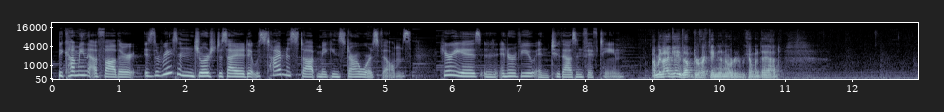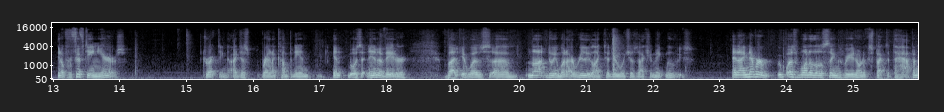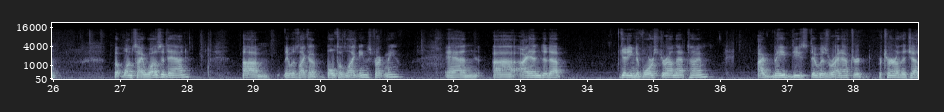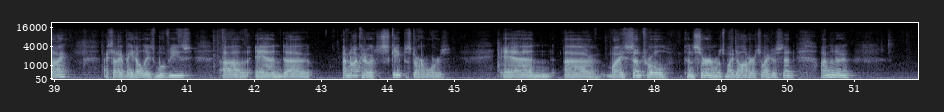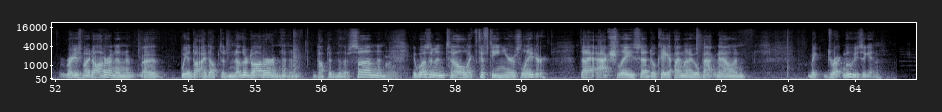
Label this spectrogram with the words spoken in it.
Becoming a father is the reason George decided it was time to stop making Star Wars films. Here he is in an interview in 2015. I mean, I gave up directing in order to become a dad. You know, for 15 years, directing. I just ran a company and, was an innovator, but it was um, not doing what I really like to do, which is actually make movies. And I never, it was one of those things where you don't expect it to happen. But once I was a dad, um, it was like a bolt of lightning struck me. And uh, I ended up getting divorced around that time. I made these, it was right after Return of the Jedi. I said, I made all these movies, uh, and uh, I'm not going to escape Star Wars. And uh, my central concern was my daughter, so I just said, I'm going to raise my daughter, and then uh, we ad- adopted another daughter, and then adopted another son. And right. it wasn't until like 15 years later that I actually said, okay, I'm going to go back now and make direct movies again.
